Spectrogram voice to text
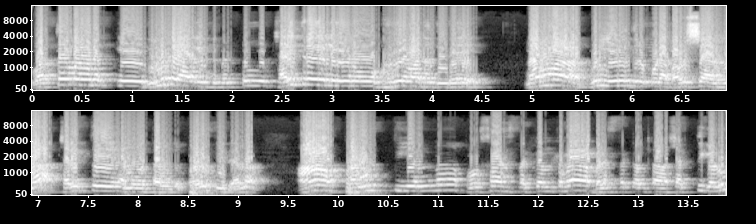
ವರ್ತಮಾನಕ್ಕೆ ವಿಮುಖರಾಗಿದ್ದು ಬಿಟ್ಟು ಚರಿತ್ರೆಯಲ್ಲಿ ಏನೋ ಭವ್ಯವಾದದ್ದಿದೆ. ನಮ್ಮ ಗುರಿ ಏನಿದ್ರು ಕೂಡ ಭವಿಷ್ಯ ಅಲ್ಲ, ಚರಿತ್ರೆ ಅನ್ನುವಂತ ಒಂದು ಪ್ರವೃತ್ತಿ ಇದೆ ಅಲ್ಲ. ಆ ಪ್ರವೃತ್ತಿಯನ್ನ ಪ್ರೋತ್ಸಾಹಿಸತಕ್ಕಂತಹ, ಬೆಳೆಸತಕ್ಕಂತಹ ಶಕ್ತಿಗಳು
